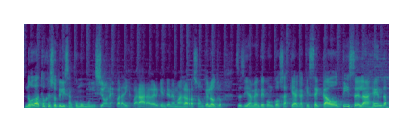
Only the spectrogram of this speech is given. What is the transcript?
No datos que se utilizan como municiones para disparar a ver quién tiene más la razón que el otro. Sencillamente con cosas que hagan que se caotice la agenda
